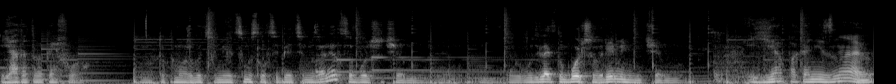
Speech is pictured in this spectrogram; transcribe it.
Я от этого кайфую. Ну, так, может быть, имеет смысл тебе этим заняться больше, чем уделять этому больше времени, чем... Я пока не знаю.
